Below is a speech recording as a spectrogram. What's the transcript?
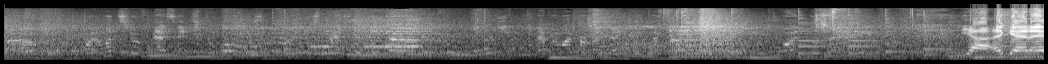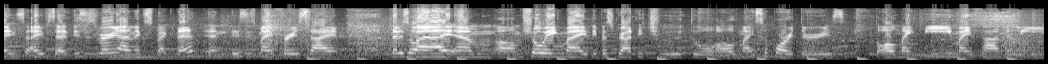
um, what- what's your message to all the supporters, especially the everyone from Mandaluyong, the family, what to say? Yeah, again, as I've said, this is very unexpected and this is my first time. That is why I am um, showing my deepest gratitude to all my supporters, to all my team, my family.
